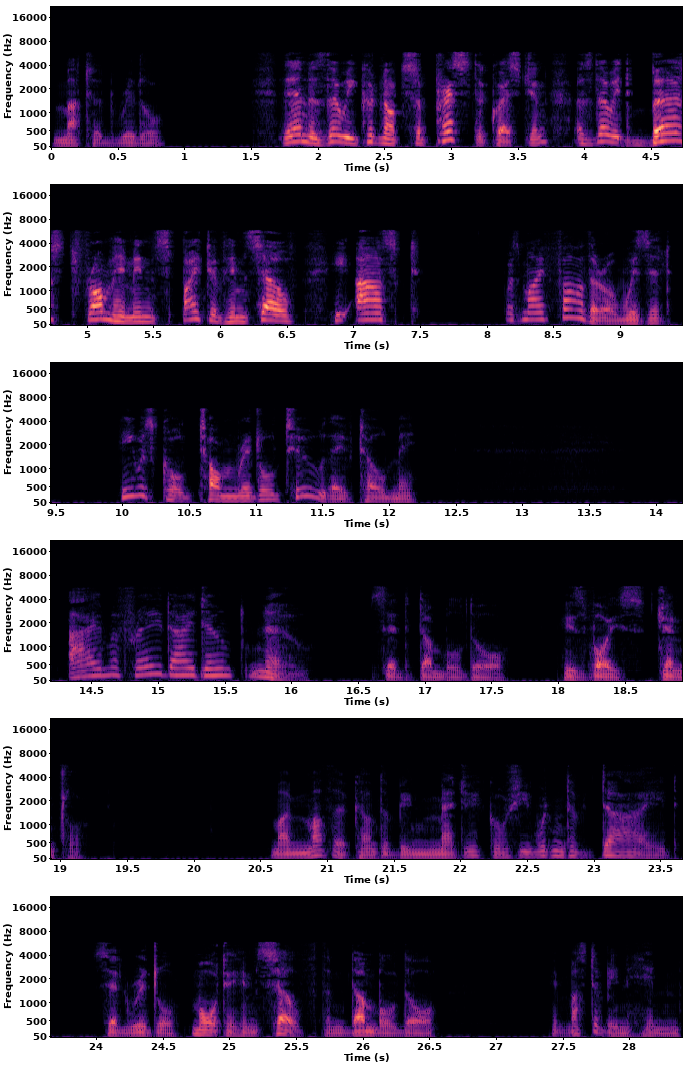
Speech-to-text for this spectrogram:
muttered Riddle. Then, as though he could not suppress the question, as though it burst from him in spite of himself, he asked, Was my father a wizard? He was called Tom Riddle, too, they've told me. I'm afraid I don't know, said Dumbledore, his voice gentle. My mother can't have been magic, or she wouldn't have died, said Riddle, more to himself than Dumbledore. It must have been him.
